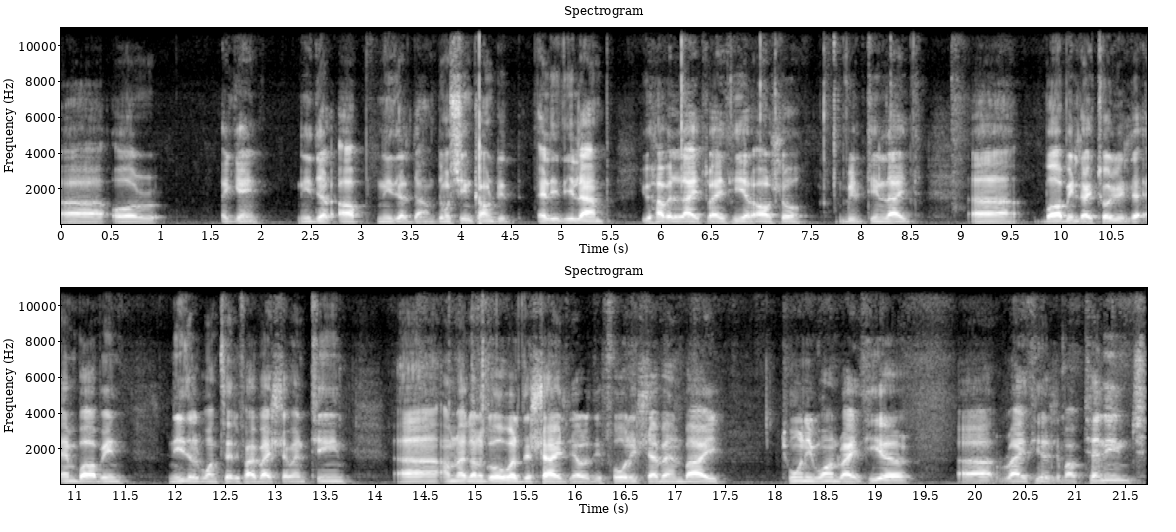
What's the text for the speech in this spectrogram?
Uh, or again, needle up, needle down. The machine with LED lamp. You have a light right here also, built-in light. Uh, bobbins, I told you the M bobbin, needle 135 by 17. Uh, I'm not gonna go over the size, already 47 by 21 right here. Uh, right here is about 10 inch.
